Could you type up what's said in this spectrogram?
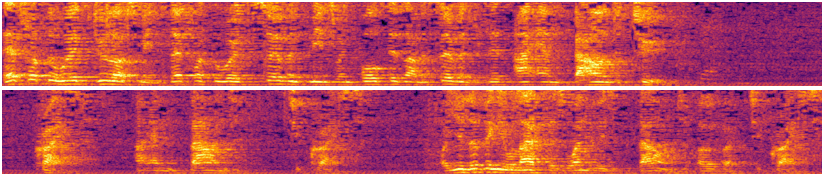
That's what the word doulos means. That's what the word servant means. When Paul says, I'm a servant, he says, I am bound to Christ. I am bound to Christ. Are you living your life as one who is bound over to Christ?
